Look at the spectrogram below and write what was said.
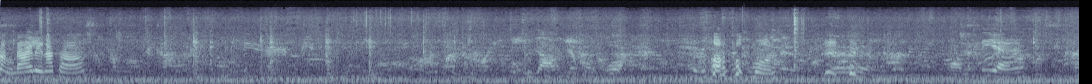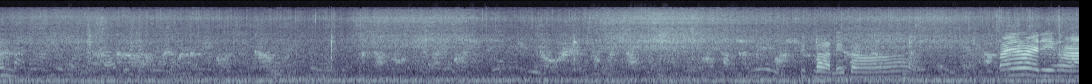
สั่งได้เลยนะจ๊ะ ขอถกหมอนหอมเตี้ยนะสิบบาทเลยจ้า ไปอะไรดีคะ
